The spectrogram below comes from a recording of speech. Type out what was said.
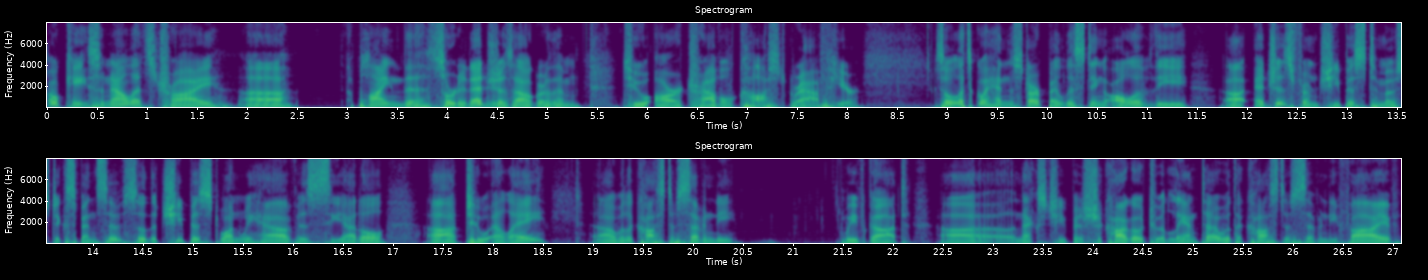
Okay, so now let's try uh, applying the sorted edges algorithm to our travel cost graph here. So let's go ahead and start by listing all of the uh, edges from cheapest to most expensive. So the cheapest one we have is Seattle uh, to LA uh, with a cost of 70. We've got uh, next cheapest Chicago to Atlanta with a cost of 75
